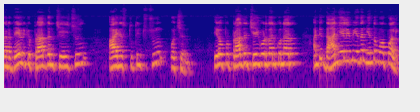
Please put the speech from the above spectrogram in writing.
తన దేవునికి ప్రార్థన చేయుచు ఆయన స్తుతించుచు వచ్చాను. ఈలోపు ప్రార్థన చేయకూడదు అనుకున్నారు. అంటే దానియేలు మీద నింద మోపాలి.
